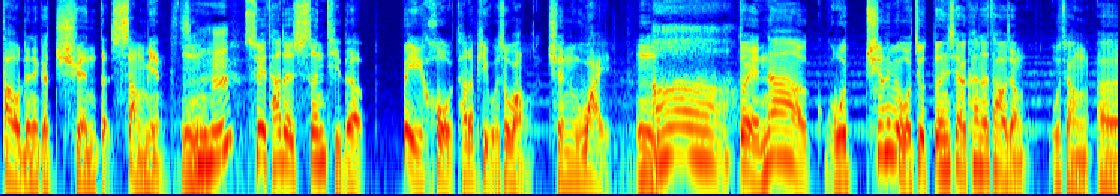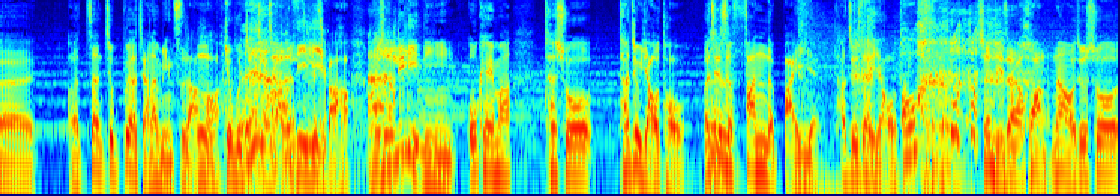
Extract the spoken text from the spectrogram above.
到的那个圈的上面，嗯哼所以他的身体的背后，他的屁股是往圈外。嗯哼，哦，对，那我去那边我就蹲下来看到他，我讲我讲呃呃，暂就不要讲他名字了哈、嗯就不讲就叫丽丽吧哈。我说丽丽你 OK 吗？他说。她就摇头，而且是翻了白眼，他就在摇头，身体在晃。那我就说，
